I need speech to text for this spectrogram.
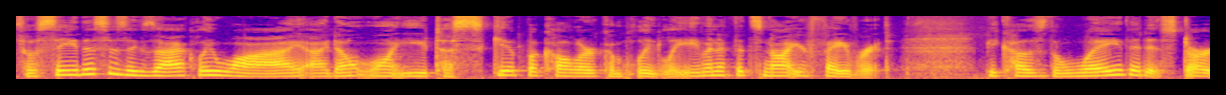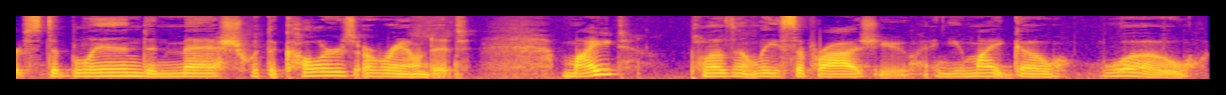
So see, this is exactly why I don't want you to skip a color completely, even if it's not your favorite, because the way that it starts to blend and mesh with the colors around it might pleasantly surprise you, and you might go, whoa,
